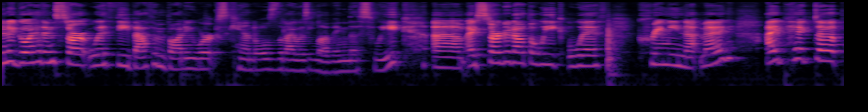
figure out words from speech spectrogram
I'm gonna go ahead and start with the Bath & Body Works candles that I was loving this week. Um, I started out the week with Creamy Nutmeg. I picked up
